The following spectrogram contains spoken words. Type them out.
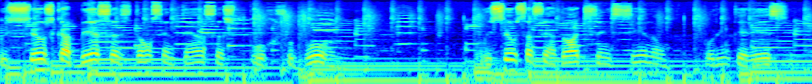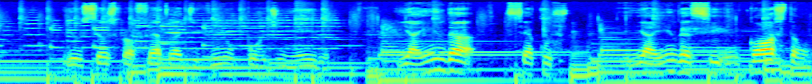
Os seus cabeças dão sentenças por suborno, os seus sacerdotes ensinam por interesse, e os seus profetas adivinham por dinheiro, e ainda se, acost... e ainda se encostam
